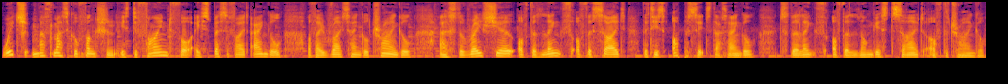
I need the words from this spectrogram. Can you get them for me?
Which mathematical function is defined for a specified angle of a right angle triangle as the ratio of the length of the side that is opposite that angle to the length of the longest side of the triangle?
